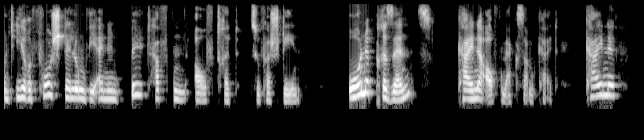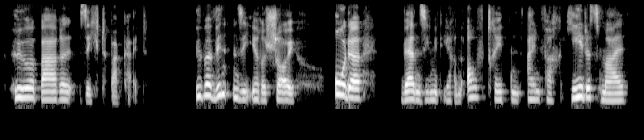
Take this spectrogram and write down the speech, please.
und ihre Vorstellung wie einen bildhaften Auftritt zu verstehen. Ohne Präsenz keine Aufmerksamkeit, keine hörbare Sichtbarkeit. Überwinden Sie Ihre Scheu oder werden Sie mit Ihren Auftreten einfach jedes Mal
